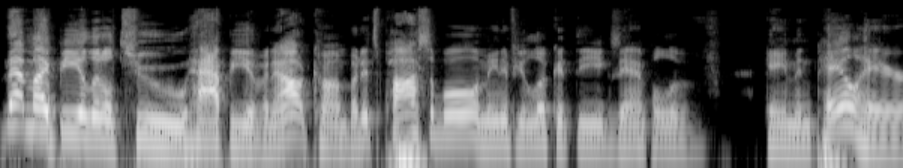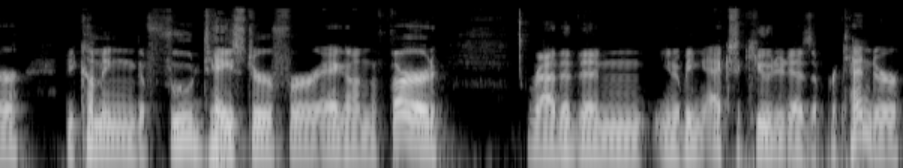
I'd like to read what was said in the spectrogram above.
That might be a little too happy of an outcome, but it's possible. I mean, if you look at the example of Gaemon Palehair becoming the food taster for Aegon the Third, rather than you know being executed as a pretender,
